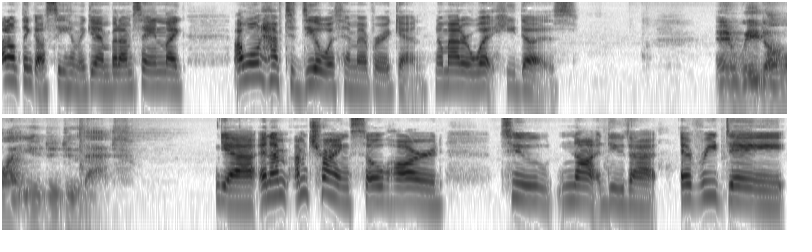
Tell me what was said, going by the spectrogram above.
I don't think I'll see him again, but I'm saying like I won't have to deal with him ever again, no matter what he does. And we don't want you to do that. Yeah, and I'm I'm trying so hard to not do that. Every day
